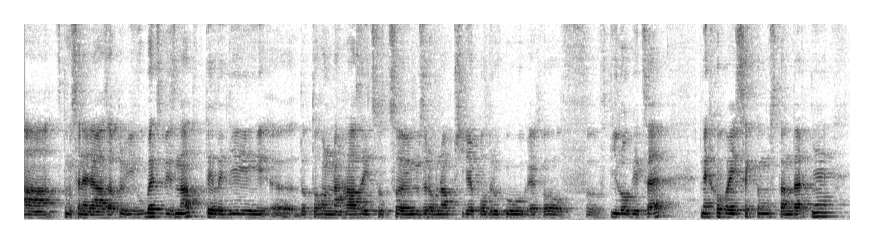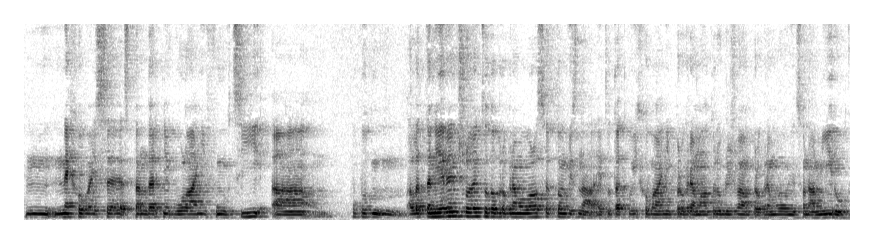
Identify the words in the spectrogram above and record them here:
a v tom se nedá za prvý vůbec vyznat, ty lidi eh, do toho naházejí, co, co jim zrovna přijde pod ruku jako v, v té logice, nechovají se k tomu standardně, nechovají se standardně k volání funkcí a pokud, ale ten jeden člověk, co to programoval, se v tom vyzná. Je to takový chování programátorů, když vám programují něco na míru.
